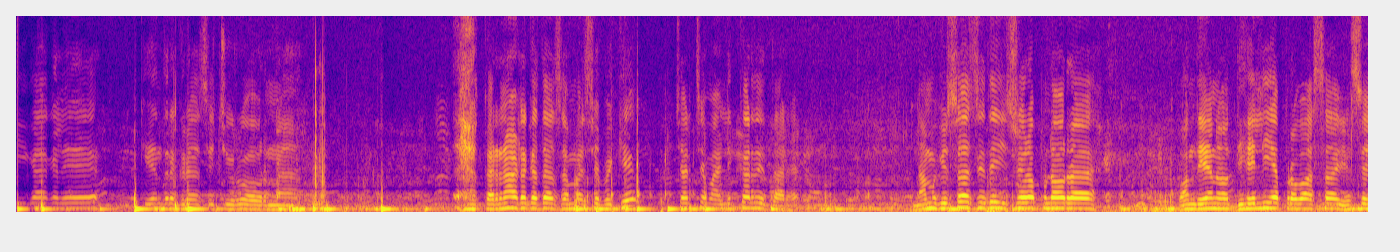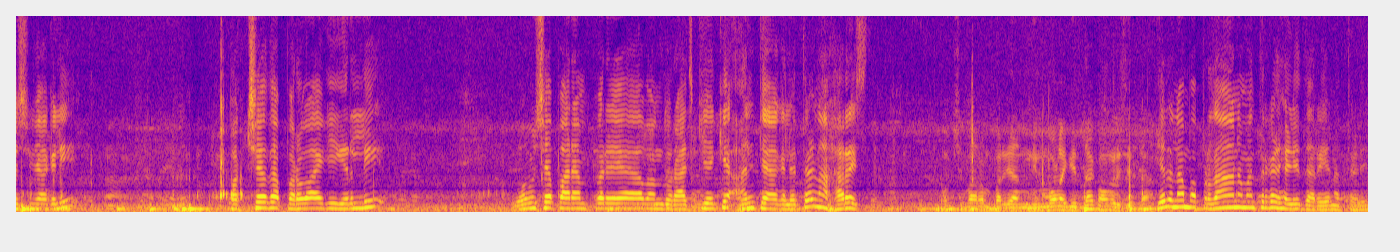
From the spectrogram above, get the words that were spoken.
ಈಗಾಗಲೇ ಕೇಂದ್ರ ಗೃಹ ಸಚಿವರು ಅವ್ರನ್ನ ಕರ್ನಾಟಕದ ಸಮಸ್ಯೆ ಬಗ್ಗೆ ಚರ್ಚೆ ಮಾಡಲಿಕ್ಕೆ ಕರೆದಿದ್ದಾರೆ. ನಮಗೆ ವಿಶ್ವಾಸ ಇದೆ ಈಶ್ವರಪ್ಪನವರ ಒಂದೇನೋ ದೆಹಲಿಯ ಪ್ರವಾಸ ಯಶಸ್ವಿಯಾಗಲಿ ಪಕ್ಷದ ಪರವಾಗಿ ಇರಲಿ ವಂಶ ಪಾರಂಪರ್ಯ ಒಂದು ರಾಜಕೀಯಕ್ಕೆ ಅಂತ್ಯ ಆಗಲಿ ಅಂತೇಳಿ ನಾನು ಹಾರೈಸ್ತೇನೆ. ವಂಶ ಪಾರಂಪರ್ಯ ನಿಮ್ಮೊಳಗಿದ್ದ ಕಾಂಗ್ರೆಸ್ ಇದ್ದ? ಇಲ್ಲ ನಮ್ಮ ಪ್ರಧಾನಮಂತ್ರಿಗಳು ಹೇಳಿದ್ದಾರೆ ಏನಂತೇಳಿ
